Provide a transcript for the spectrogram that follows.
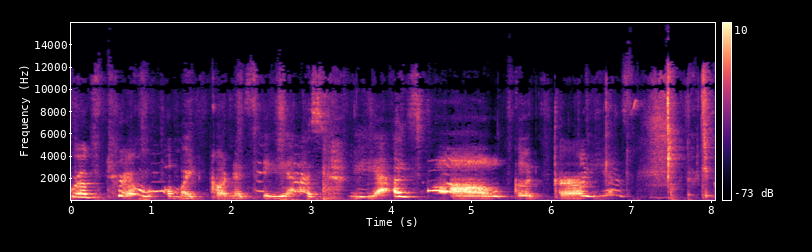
Rub trim. Oh my goodness. Yes. Yes. Oh, good girl. Yes. So cute.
